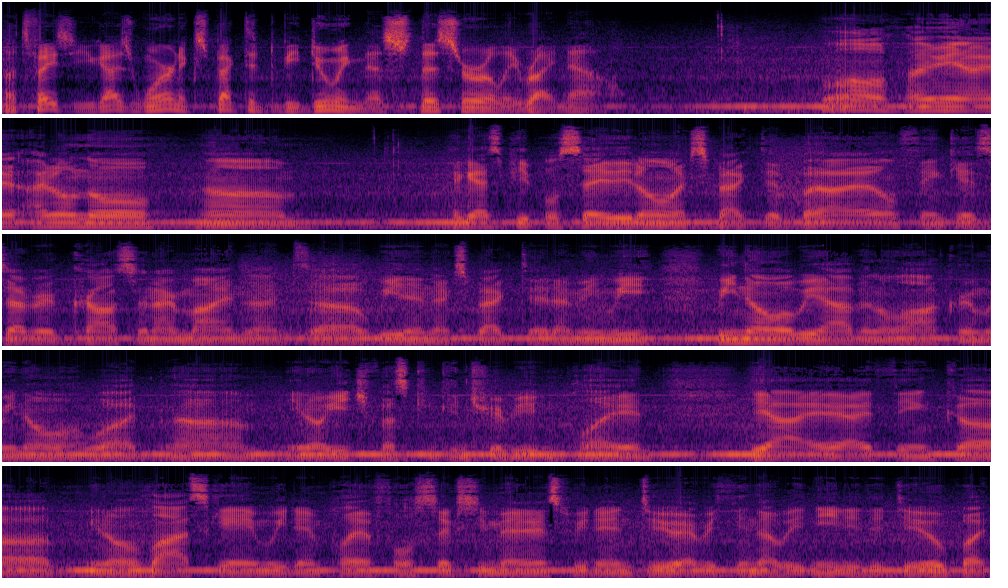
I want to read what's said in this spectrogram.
let's face it, you guys weren't expected to be doing this this early right now. Well, I mean, I, I don't know. Um, I guess people say they don't expect it, but I don't think it's ever crossed in our mind that uh, we didn't expect it. I mean, we we know what we have in the locker room. We know what um, you know each of us can contribute and play. And yeah, I, I think uh, you know last game we didn't play a full 60 minutes. We didn't do everything that we needed to do, but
